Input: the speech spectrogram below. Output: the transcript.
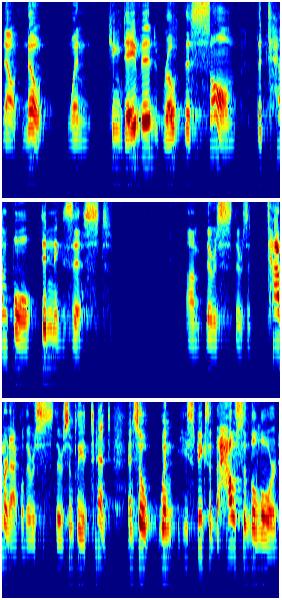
Now, note, when King David wrote this psalm, the temple didn't exist. Um, there, was, there was a tabernacle. There was, there was simply a tent. And so when he speaks of the house of the Lord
